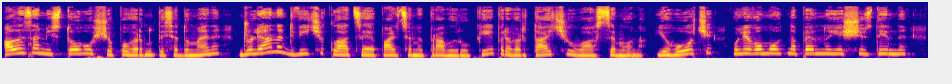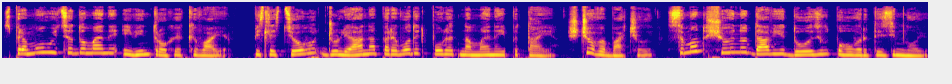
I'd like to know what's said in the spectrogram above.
Але замість того, щоб повернутися до мене, Джуліана двічі клацає пальцями правої руки, привертаючи увагу Симона. Його очі у лівому, напевно, є щось дивне, спрямовується до мене, і він трохи киває. Після цього Джуліана переводить погляд на мене і питає: Що ви бачили? Симон щойно дав їй дозвіл поговорити зі мною.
